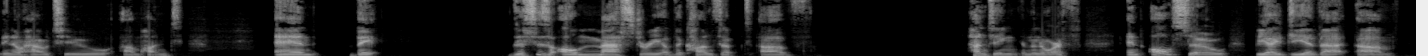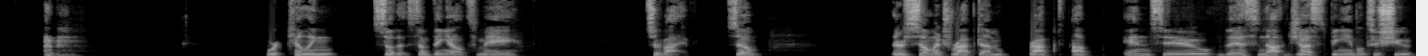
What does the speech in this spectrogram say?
They know how to um, hunt, and they. This is all mastery of the concept of hunting in the north and also the idea that um, we're killing so that something else may survive. So there's so much wrapped up, wrapped up into this, not just being able to shoot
